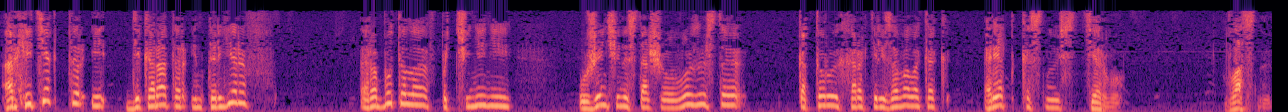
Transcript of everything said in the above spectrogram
Архитектор и декоратор интерьеров работала в подчинении у женщины старшего возраста, которую характеризовала как редкостную стерву властную,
